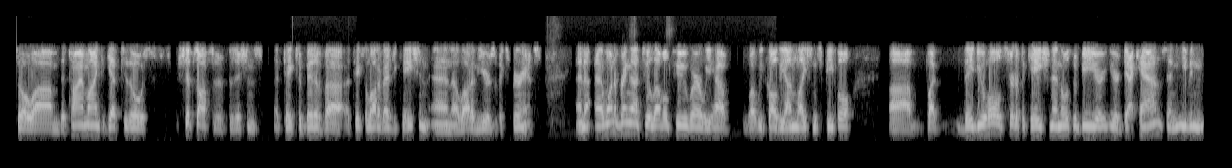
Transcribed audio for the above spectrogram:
So um, the timeline to get to those ships officer positions it takes a bit of uh, it takes a lot of education and a lot of years of experience. And I, I want to bring that to a level too where we have what we call the unlicensed people. Um, but they do hold certification, and those would be your, your deck hands and even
